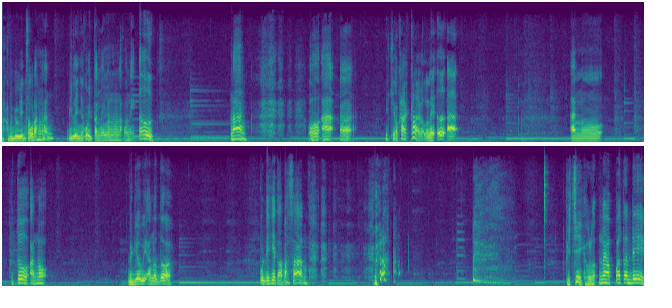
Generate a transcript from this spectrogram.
Maka begawian seorang kan. Bilanya kuitan memang nih. Oh nang oh a a. Mikir kakak kalau le e a. Anu itu anu digawi anu tuh putih kita pasan. Pice kalau napa tadi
